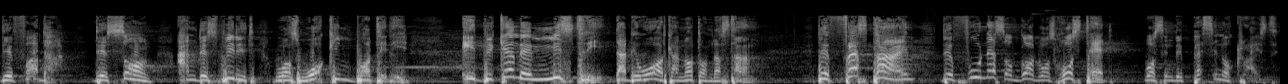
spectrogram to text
the Father, the Son, and the Spirit was walking bodily. It became a mystery that the world cannot understand. The first time the fullness of God was hosted was in the person of Christ.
